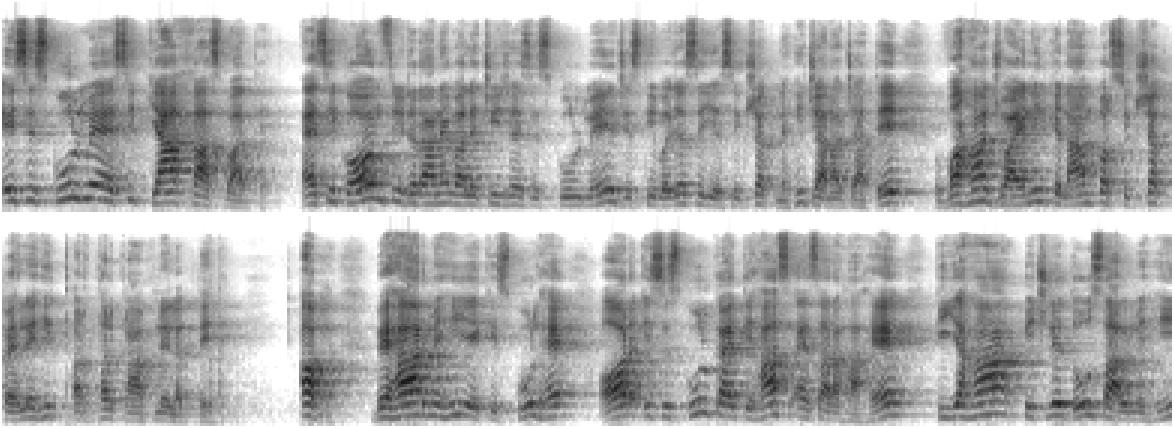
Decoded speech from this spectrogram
इस स्कूल में ऐसी क्या खास बात है? ऐसी कौन सी डराने वाली चीज़ है इस स्कूल में, जिसकी वजह से ये शिक्षक नहीं जाना चाहते? वहाँ ज्वाइनिंग के नाम पर शिक्षक पहले ही थर थर कांपने लगते हैं। अब बिहार में ही एक स्कूल है और इस स्कूल का इतिहास ऐसा रहा है कि यहाँ पिछले दो साल में ही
